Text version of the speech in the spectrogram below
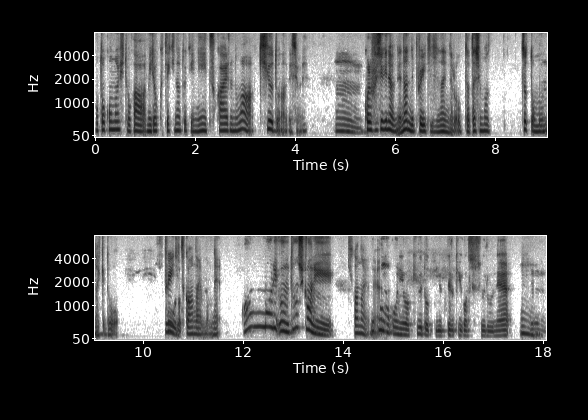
男の人が魅力的な時に使えるのはキュートなんですよね。うん。これ不思議だよね。なんでプリティじゃないんだろうって私もちょっと思うんだけど、プリティ使わないもんね。あんまり、うん、確かに、聞かないよね。男の子にはキュートって言ってる気がするね。ううんん。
